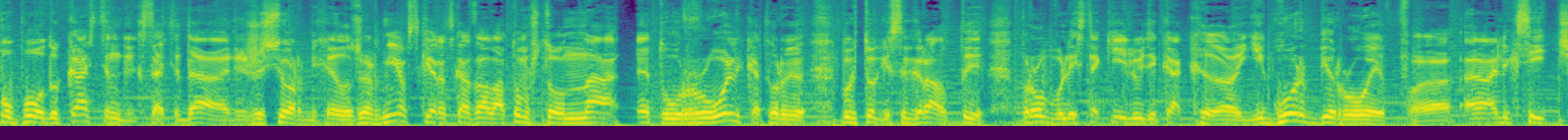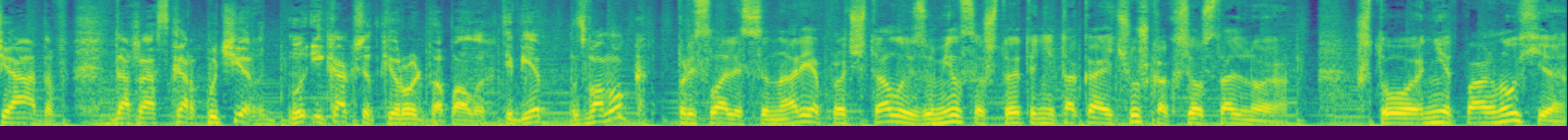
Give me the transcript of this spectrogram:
по поводу кастинга, кстати, да, режиссер Михаил Жерневский рассказал о том, что на эту роль, которую в итоге сыграл ты, пробовались такие люди, как э, Егор Бероев, э, Алексей Чадов, даже Оскар Кучер. Ну и как все-таки роль попала? Тебе звонок? Прислали сценарий, я прочитал изумился, что это не такая чушь, как все остальное. Что нет порнухи,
